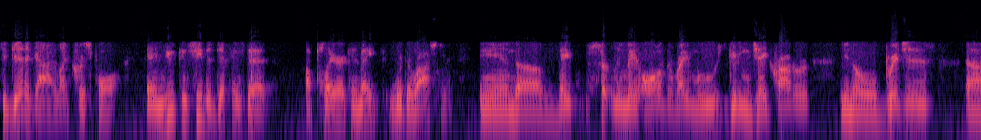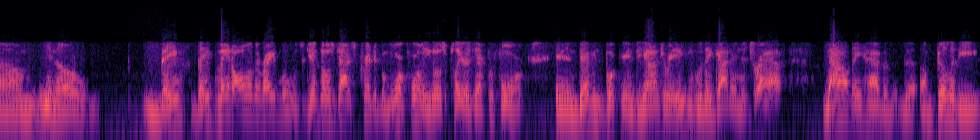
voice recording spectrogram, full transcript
to get a guy like Chris Paul, and you can see the difference that a player can make with the roster. And uh, they certainly made all of the right moves, getting Jae Crowder, you know, Bridges, um, you know, they've they've made all of the right moves. Give those guys credit, but more importantly, those players have performed. And Devin Booker and DeAndre Ayton, who they got in the draft, now they have the ability,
